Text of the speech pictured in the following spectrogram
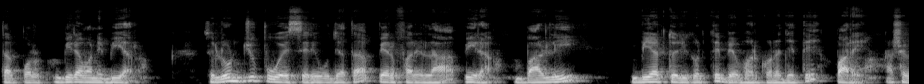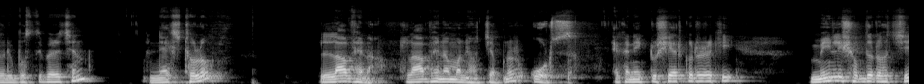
তারপর বিরা মানে বিয়ার। সো লুরজু পুয়েসেরে উজাতা, পের ফারে লা, বিরা। বার্লি, বিয়ার তৈরি করতে ব্যবহার করা যেতে পারে। আশা করি বুঝতে পেরেছেন। নেক্সট হলো, লাভেনা। লাভেনা মানে হচ্ছে আপনার ওটস। এখানে একটু শেয়ার করে রাখি। মেইনলি শব্দটা হচ্ছে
